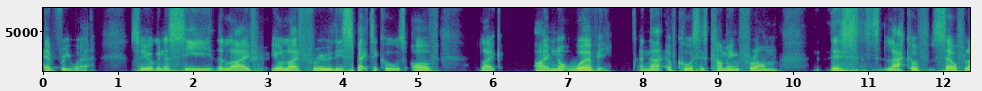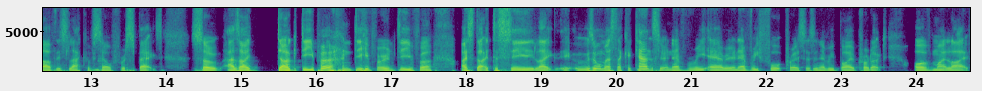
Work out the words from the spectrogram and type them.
everywhere. So you're going to see the life your life through these spectacles of like i'm not worthy and that of course is coming from this lack of self-love this lack of mm. self-respect. So as i dug deeper and deeper and deeper i started to see like it was almost like a cancer in every area in every thought process and every byproduct of my life.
